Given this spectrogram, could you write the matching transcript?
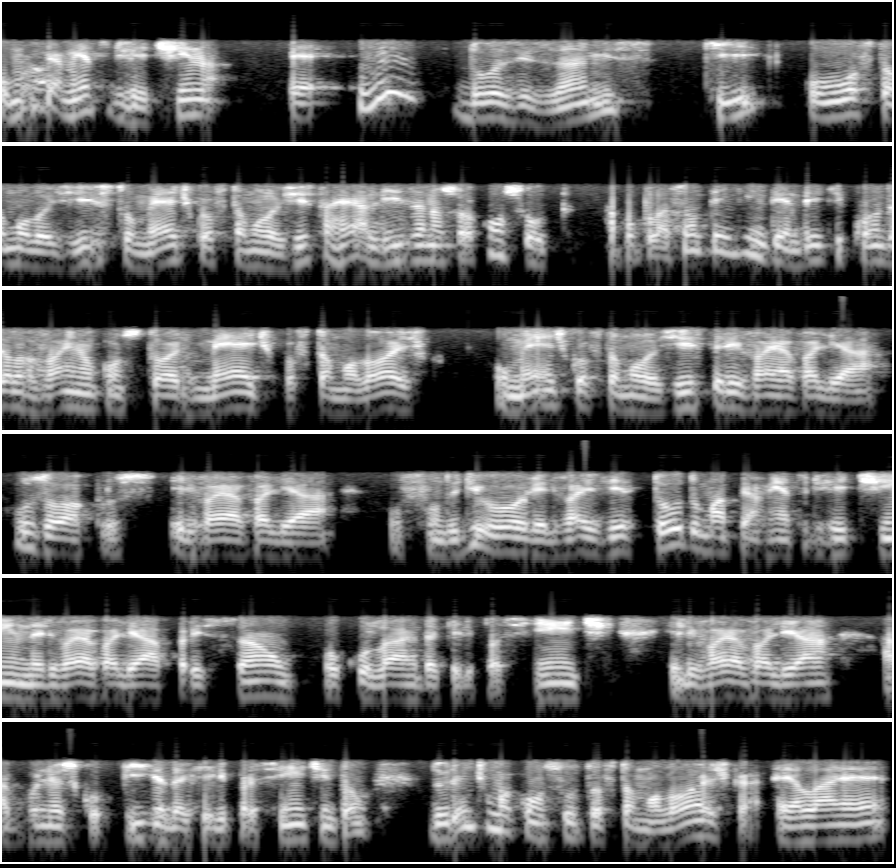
O mapeamento de retina é um dos exames que o oftalmologista, o médico oftalmologista realiza na sua consulta. A população tem que entender que quando ela vai no consultório médico oftalmológico, o médico oftalmologista ele vai avaliar os óculos, ele vai avaliar o fundo de olho, ele vai ver todo o mapeamento de retina, ele vai avaliar a pressão ocular daquele paciente, ele vai avaliar a gonioscopia daquele paciente. Então, durante uma consulta oftalmológica, ela é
